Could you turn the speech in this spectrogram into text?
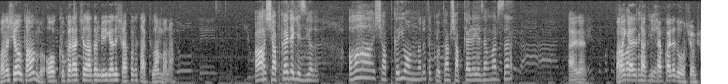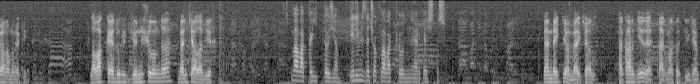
Bana şey oldu tamam mı? O kukaratçalardan biri geldi şapka taktı lan bana. Aa şapkayla geziyorlar. Aa şapkayı onlara takıyor. Tam şapkayla gezen varsa Aynen. Bana Lavakka geldi taktı gidiyor. şapkayla dolaşıyorum şu an amına koyayım. Lavakka'ya dur dönüş yolunda belki alabilir. lavakka gitti hocam. Elimizde çok lavakka bulunuyor arkadaşlar. Ben bekliyorum belki al takar diye de takmazsa sileceğim.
